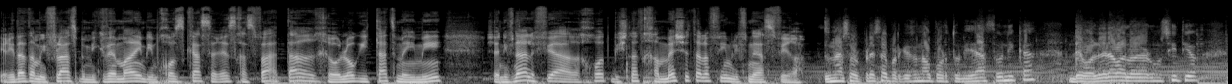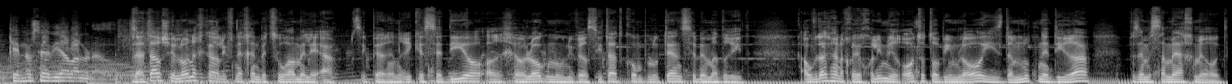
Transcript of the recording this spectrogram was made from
ירידת המפלס במקווה מים במחוז קאסרס חשפה אתר ארכיאולוגי תת-מימי שנבנה לפי הערכות בשנת 5000 לפני הספירה. זה אתר שלא נחקר לפני כן בצורה מלאה, סיפר אנריקה סדיו, ארכיאולוג מאוניברסיטת קומפלוטנסה במדריד. העובדה שאנחנו יכולים לראות אותו במלואו היא הזדמנות נדירה, וזה משמח מאוד.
